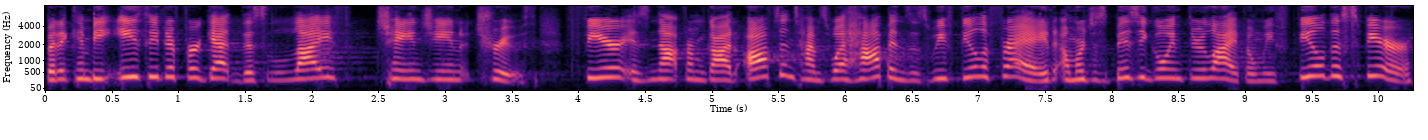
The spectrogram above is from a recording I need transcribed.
but it can be easy to forget this life changing truth fear is not from God. Oftentimes, what happens is we feel afraid and we're just busy going through life and we feel this fear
